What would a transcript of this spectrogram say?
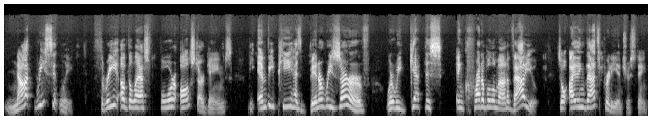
Not recently. Three of the last four All Star games, the MVP has been a reserve where we get this incredible amount of value. So I think that's pretty interesting.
